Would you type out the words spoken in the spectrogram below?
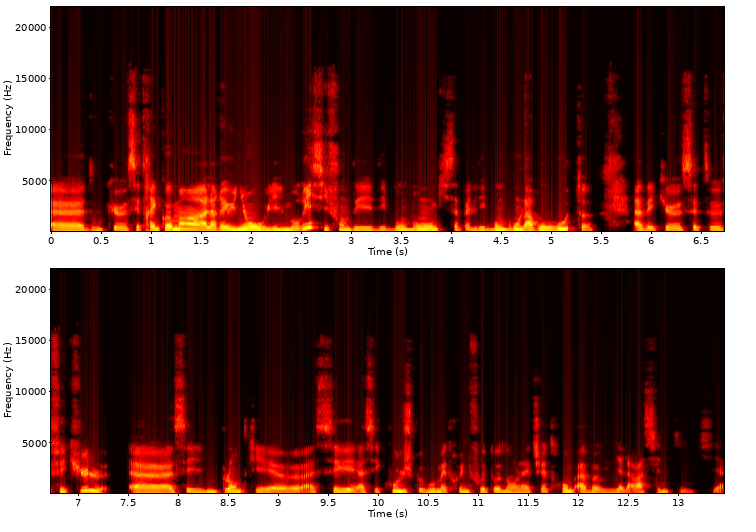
Euh, donc euh, c'est très commun à la Réunion ou l'île Maurice. Ils font des, des bonbons qui s'appellent des bonbons l'arrowroot avec cette fécule. c'est une plante qui est assez assez cool. Je peux vous mettre une photo dans la chat room. Ah bah oui, il y a la racine qui, qui a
